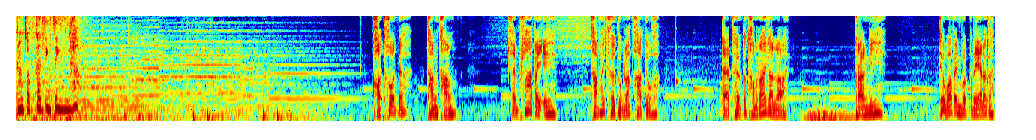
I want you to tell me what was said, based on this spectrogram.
เราจบกันจริง ๆ แล้ว ขอโทษนะถังถังๆฉันพลาดไปเองทำให้เธอถูกลักพาตัว แต่เธอก็ทำร้ายหลานๆครั้งนี้ ถือว่าเป็นบทเรียนแล้วกัน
